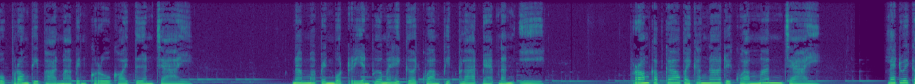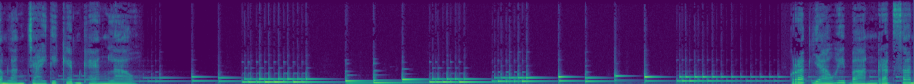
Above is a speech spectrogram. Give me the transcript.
บกพร่องที่ผ่านมาเป็นครูคอยเตือนใจนำมาเป็นบทเรียนเพื่อไม่ให้เกิดความผิดพลาดแบบนั้นอีก พร้อมกับก้าวไปข้างหน้าด้วยความมั่นใจ และด้วยกำลังใจที่เข้มแข็งเล่า รักยาวให้บานรักสั้น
